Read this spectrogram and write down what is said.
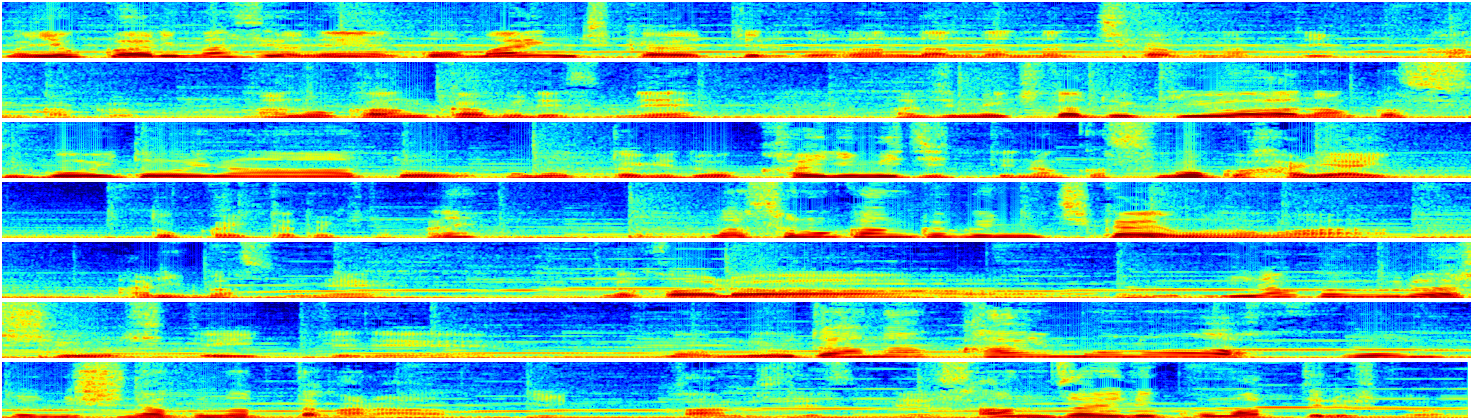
まあ、よくありますよね。こう毎日通ってるとだんだんだんだん近くなっていく感覚。あの感覚ですね。初め来た時はなんかすごい遠いなと思ったけど、帰り道ってなんかすごく早い。どっか行った時とかね。まあその感覚に近いものがありますね。だから、田舎暮らしをしていってね、まあ、無駄な買い物は本当にしなくなったかなっていう感じですね。散財で困ってる人はね、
